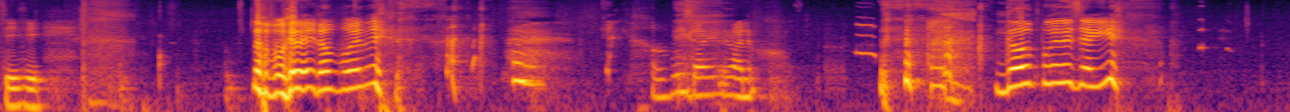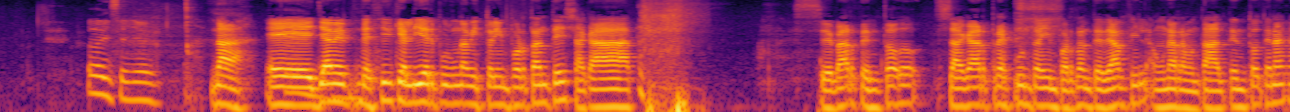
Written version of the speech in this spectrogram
sí, sí. No puede, no puede. No puede seguir. Ay, señor. Nada, eh, ya me- decir que el Liverpool una victoria importante, sacar. Se parten todo, sacar tres puntos importantes de Anfield a una remontada al en Tottenham.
